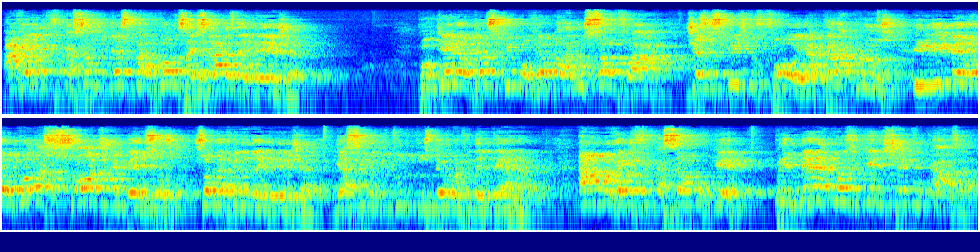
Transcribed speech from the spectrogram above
A reedificação de Deus para todas as áreas da igreja. Porque Ele é o Deus que morreu para nos salvar. Jesus Cristo foi àquela cruz e liberou toda sorte de bênçãos sobre a vida da igreja. E acima de tudo, nos deu uma vida eterna. Há uma reedificação, por quê? Primeira coisa que ele chega em casa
